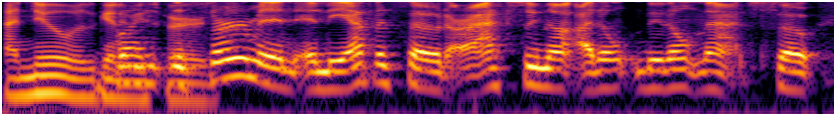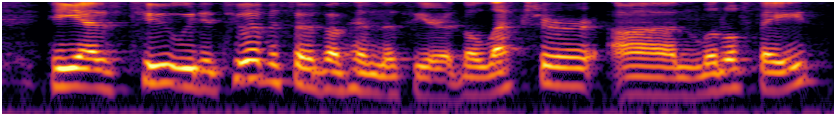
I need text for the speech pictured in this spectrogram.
I knew it was going to be But the sermon and the episode are actually not. I don't. They don't match. So he has two. We did two episodes on him this year: the lecture on Little Faith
